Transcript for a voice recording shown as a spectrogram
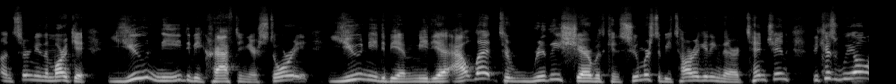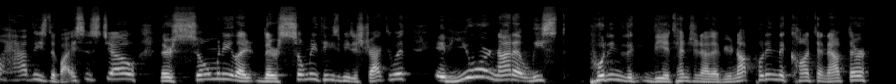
uncertainty in the market. You need to be crafting your story. You need to be a media outlet to really share with consumers, to be targeting their attention because we all have these devices, Joe. There's so many, like, there's so many things to be distracted with. If you are not at least putting the, the attention out there, if you're not putting the content out there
